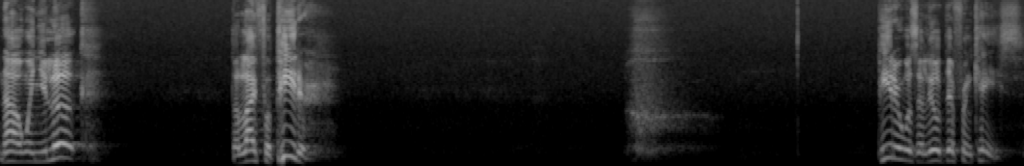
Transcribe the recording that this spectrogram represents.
Now, when you look the life of Peter, Peter was a little different case.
